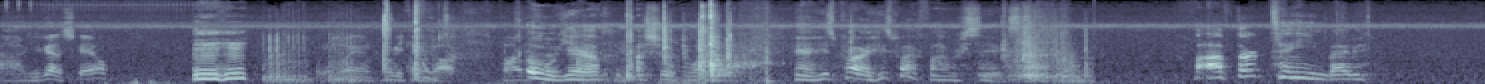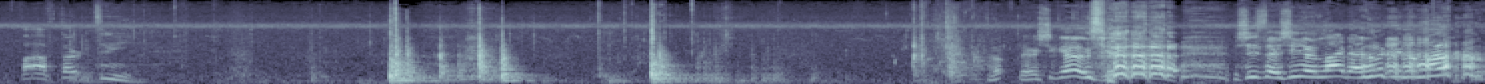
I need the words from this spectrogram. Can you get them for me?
Uh, you got a scale? Mm-hmm. What do you think Oh yeah, I should. Work. Yeah, he's probably he's probably five or six. Five thirteen, baby. Five thirteen. Oh, there she goes. she said she didn't like that hook in her mouth.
